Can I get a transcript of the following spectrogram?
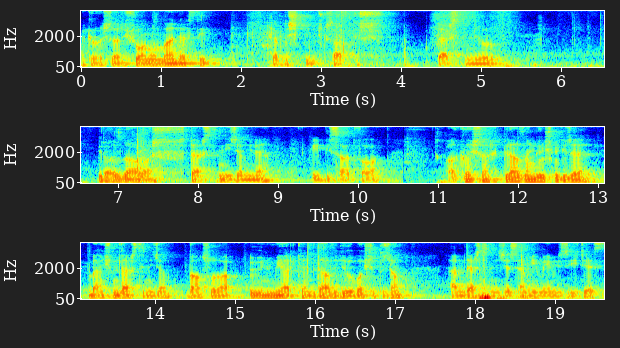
Arkadaşlar şu an online dersteyim. Yaklaşık bir buçuk saattir ders dinliyorum. Biraz daha var. Ders dinleyeceğim yine. Bir, bir saat falan. Arkadaşlar birazdan görüşmek üzere. Ben şimdi ders dinleyeceğim. Daha sonra öğünümü yerken bir daha video başlatacağım. Hem ders dinleyeceğiz hem yemeğimizi yiyeceğiz.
